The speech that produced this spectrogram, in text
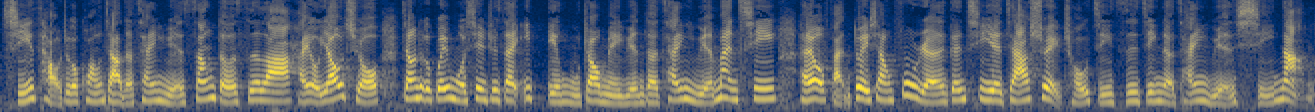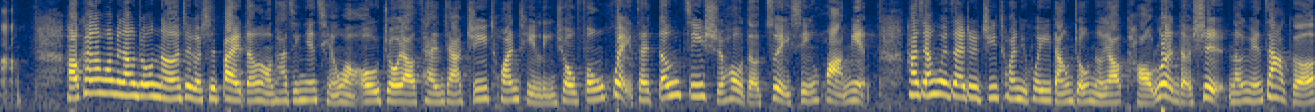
起草这个框架的参议员桑德斯啦，还有要求将这个规模限制在一点五兆美元的参议员曼青，还有反对向富人跟企业加税筹集资金的参议员席纳马。好，看到画面当中呢，这个是拜登哦，他今天前往欧洲要参加 G20 领袖峰会，在登机时候的最新画面。他将会在这个 G20 会议当中呢，要讨论的是能源价格、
